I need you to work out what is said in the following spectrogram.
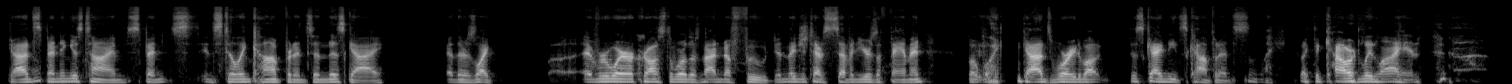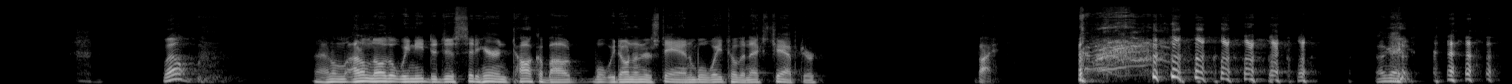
God's spending his time spend instilling confidence in this guy, and there's like uh, everywhere across the world, there's not enough food. Didn't they just have seven years of famine? But like God's worried about this guy needs confidence, like like the cowardly lion. Well, I don't I don't know that we need to just sit here and talk about what we don't understand. We'll wait till the next chapter. Bye. okay.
